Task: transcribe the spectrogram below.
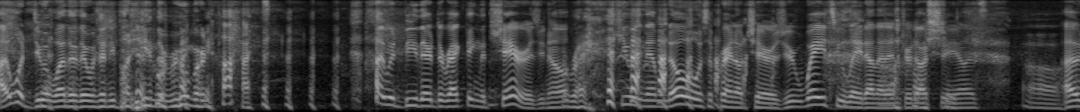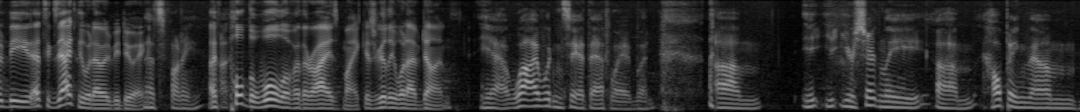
I would do it whether there was anybody in the room or not. I would be there directing the chairs, you know, Right. cueing them. No soprano chairs. You're way too late on that oh, introduction. you know, it's, Oh, I would be. That's exactly what I would be doing. that's funny. I've pulled the wool over their eyes, Mike. Is really what I've done. Yeah, well, I wouldn't say it that way, but um, y- y- you're certainly um, helping them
